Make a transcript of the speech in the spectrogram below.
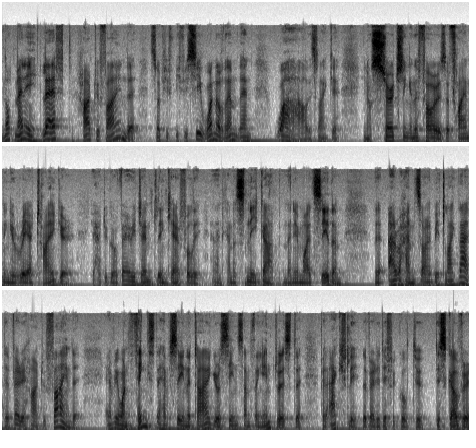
Not many left, hard to find. So if you, if you see one of them, then wow, it's like a, you know searching in the forest or finding a rare tiger. You have to go very gently and carefully, and then kind of sneak up, and then you might see them. The arahants are a bit like that. They're very hard to find. Everyone thinks they have seen a tiger or seen something interesting, but actually they're very difficult to discover.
